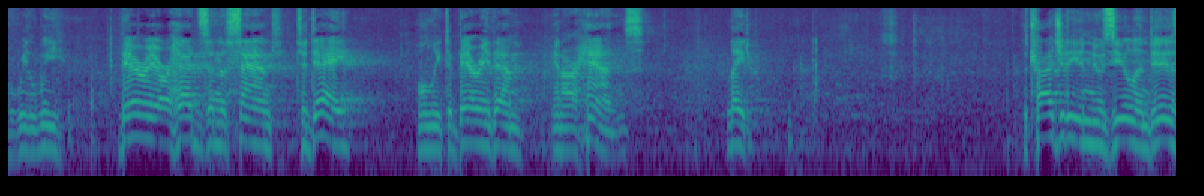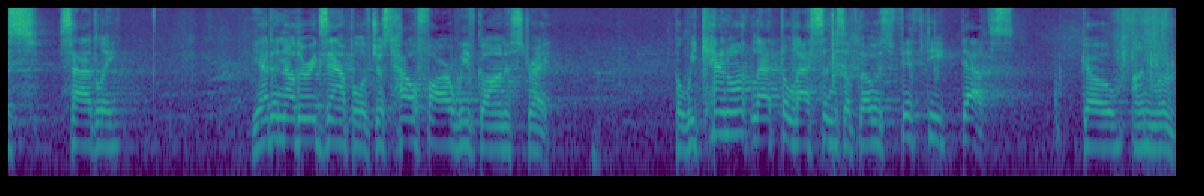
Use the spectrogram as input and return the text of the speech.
Or will we bury our heads in the sand today only to bury them in our hands later? The tragedy in New Zealand is, sadly, yet another example of just how far we've gone astray. But we cannot let the lessons of those 50 deaths go unlearned.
